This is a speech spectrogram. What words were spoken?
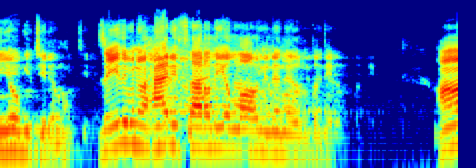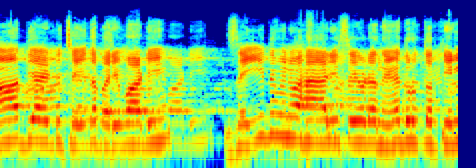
നിയോഗിച്ചിരുന്നു. സെയ്ദ് ബിൻ ഹാരിസ റളിയല്ലാഹുവിന്റെ നേതൃത്വത്തിൽ. ആദ്യമായിട്ട് ചെയ്ത പരിപാടി സെയ്ദ് ബിൻ ഹാരിസയുടെ നേതൃത്വത്തിൽ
